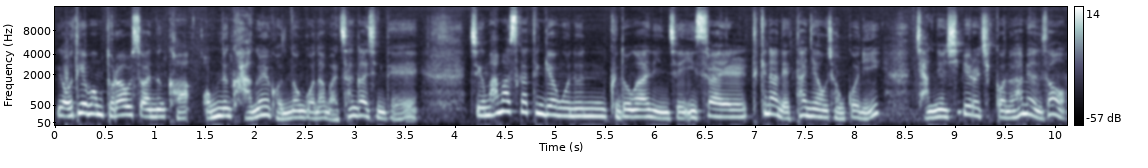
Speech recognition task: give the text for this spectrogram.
그러니까 어떻게 보면 돌아올 수 없는, 가, 없는 강을 건넌 거나 마찬가지인데 지금 하마스 같은 경우는 그동안 이제 이스라엘 특히나 네타냐후 정권이 작년 11월 집권을 하면서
